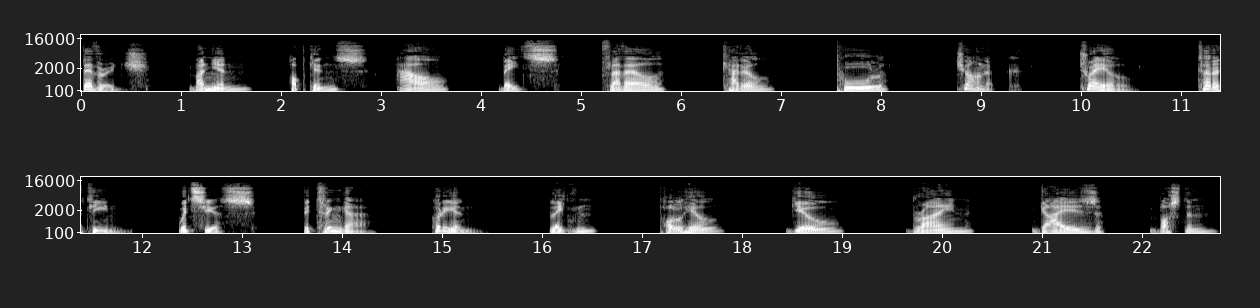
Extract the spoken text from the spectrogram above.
Beveridge, Bunyan, Hopkins, Howe, Bates, Flavel, Cadell, Poole, Charnock, Traill, Turretin, Witsius, Vitringa, Hurrion, Leighton, Polhill, Gill, Brine, Guise, Boston,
